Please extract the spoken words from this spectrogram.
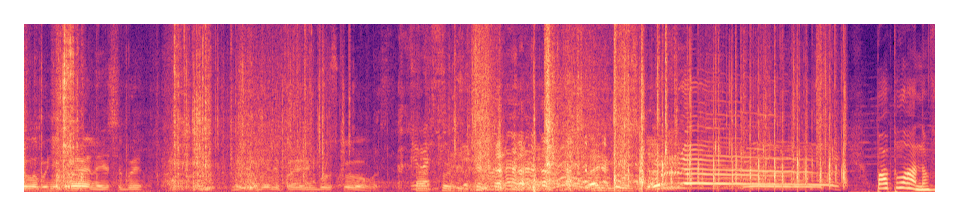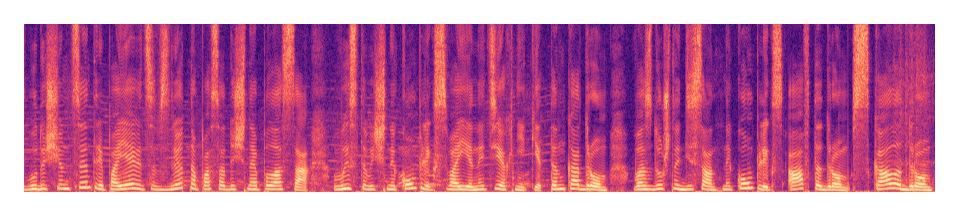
было бы неправильно, если бы мы забыли про Оренбургскую область. По планам, в будущем центре появится взлетно-посадочная полоса, выставочный комплекс военной техники, танкодром, воздушно-десантный комплекс, автодром, скалодром,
